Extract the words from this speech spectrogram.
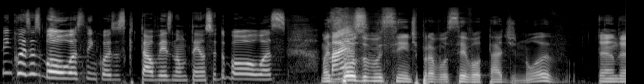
tem coisas boas, tem coisas que talvez não tenham sido boas. Mas, Mas, foi o suficiente pra você votar de novo? Tandam.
